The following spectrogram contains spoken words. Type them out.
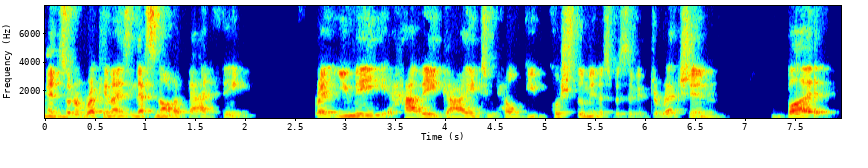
Mm-hmm. and sort of recognizing that's not a bad thing right? You may have a guide to help you push them in a specific direction but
